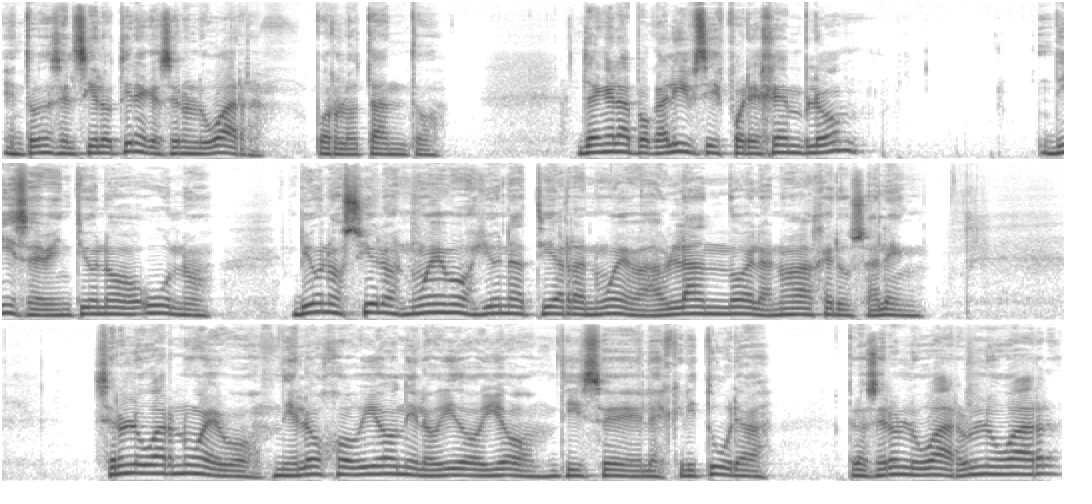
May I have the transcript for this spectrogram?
Entonces el cielo tiene que ser un lugar, por lo tanto. Ya en el Apocalipsis, por ejemplo, dice 21.1, vi unos cielos nuevos y una tierra nueva, hablando de la nueva Jerusalén. Será un lugar nuevo, ni el ojo vio ni el oído oyó, dice la Escritura, pero será un lugar, un lugar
